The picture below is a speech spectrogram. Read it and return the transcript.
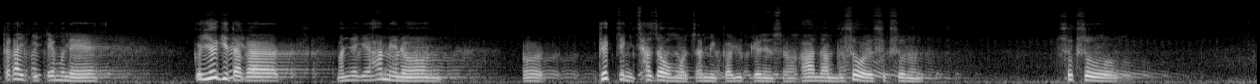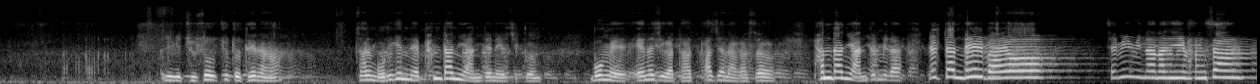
들어가 있기 때문에 그 여기다가 만약에 하면은 어 백정이 찾아오면 어쩝니까 육견에서 아 나 무서워요 숙소는 숙소 여기 주소 주도 되나 잘 모르겠네 판단이 안 되네 지금 몸에 에너지가 다 빠져나가서 판단이 안 됩니다 일단 내일 봐요 재미미 나나님 항상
